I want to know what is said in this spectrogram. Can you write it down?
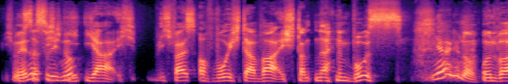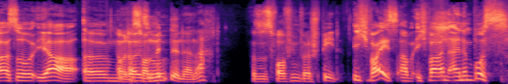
Ich Erinnerst du dich noch? Ja, ich, ich weiß auch, wo ich da war. Ich stand in einem Bus Ja, genau. und war so, ja, ähm, Aber das also, war mitten in der Nacht. Also es war auf jeden Fall spät. ich weiß, aber ich war in einem Bus.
